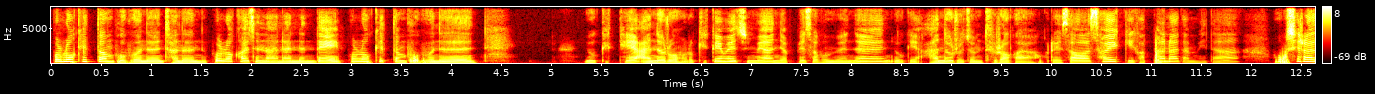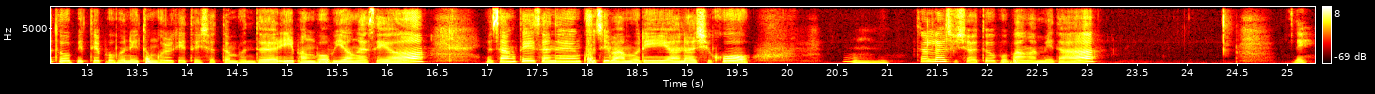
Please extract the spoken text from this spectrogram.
볼록했던 부분은 저는 볼록하진 않았는데 볼록했던 부분은 이렇게 안으로 이렇게 꿰매주면 옆에서 보면은 여기 안으로 좀 들어가요. 그래서 서 있기가 편하답니다. 혹시라도 밑에 부분이 둥글게 되셨던 분들 이 방법 이용하세요. 이 상태에서는 굳이 마무리 안 하시고 음, 잘라주셔도 무방합니다. 네.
